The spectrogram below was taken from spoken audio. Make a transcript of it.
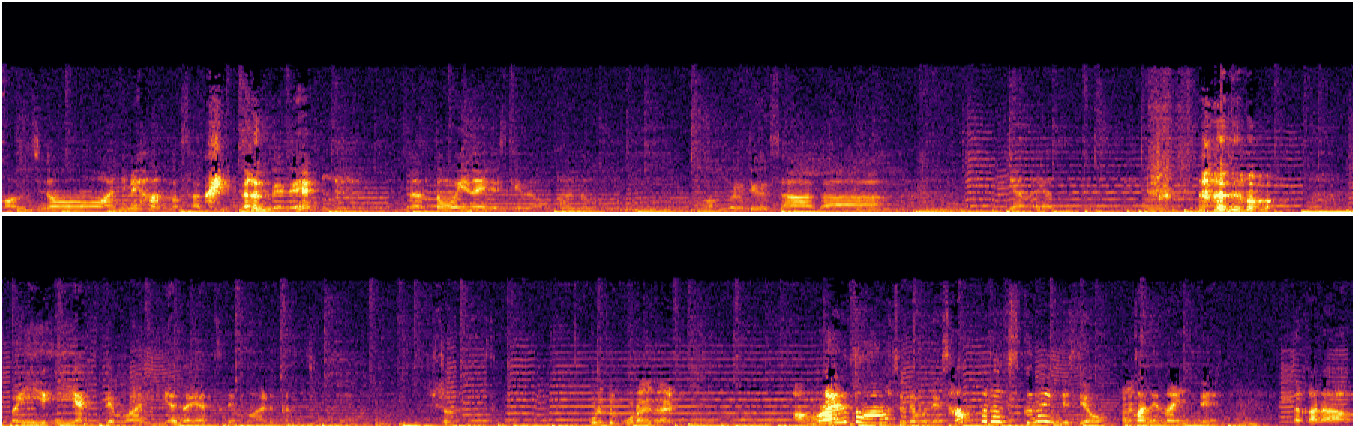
まあ、うちのアニメ班の作品なんでね。なんとも言えないんですけどあの、まあ、プロデューサーが嫌なやつでですね。あの、まあ、いいいいやつでもあり嫌なやつでもある感じの人なんですこれってもらえないの？あもらえると思いますよ。でもねサンプル少ないんですよ。はい。お金ないんで、だからあ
